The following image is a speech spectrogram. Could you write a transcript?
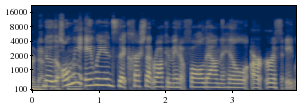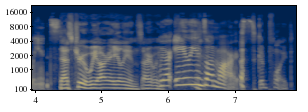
turned out No, the only spotted. aliens that crushed that rock and made it fall down the hill are Earth aliens. That's true. We are aliens, aren't we? we are aliens on Mars. That's a good point.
